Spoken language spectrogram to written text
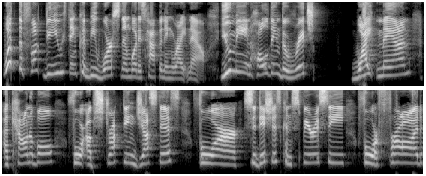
What the fuck do you think could be worse than what is happening right now? You mean holding the rich white man accountable for obstructing justice, for seditious conspiracy, for fraud,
